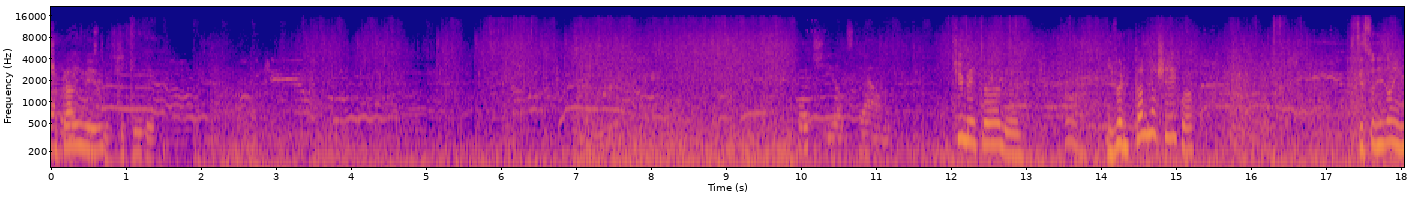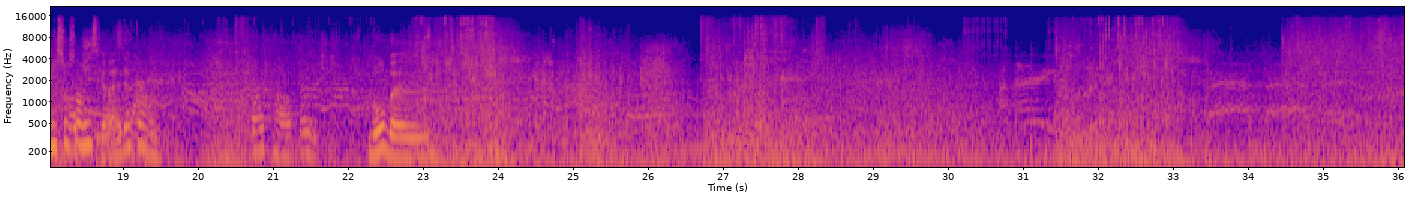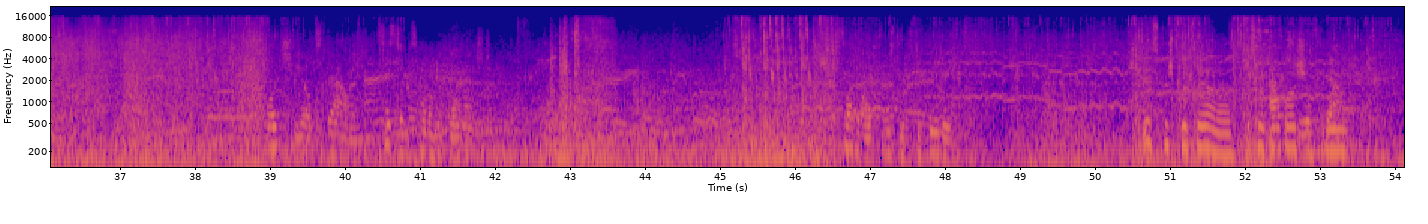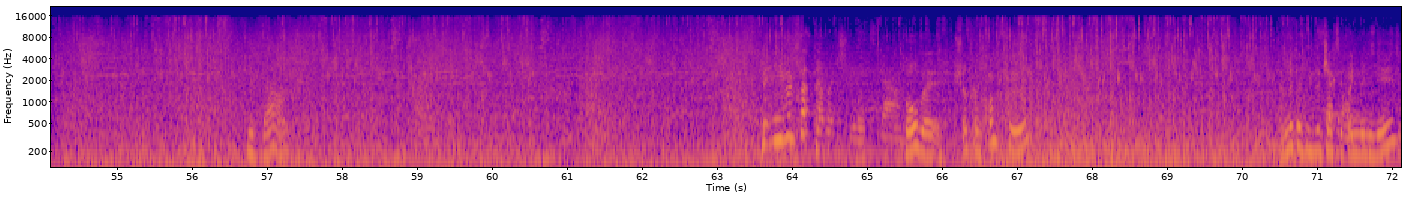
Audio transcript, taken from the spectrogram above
Je suis pas arrivée, hein. Tu m'étonnes. Ils veulent pas me lâcher, quoi. C'était soi-disant une mission sans risque. Bah d'accord. Bon, bah... Mais ils veulent pas... Bon, bah, je suis en train de prendre feu. Mettre à double jack, c'est pas une bonne idée.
